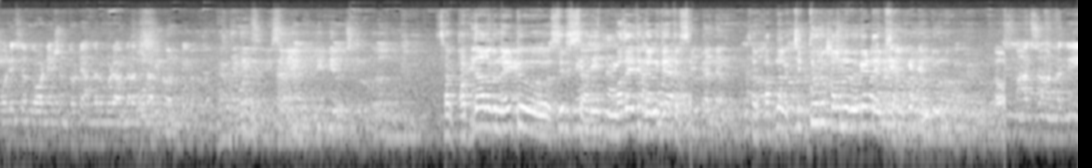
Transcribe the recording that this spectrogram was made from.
పోలీస్ కోఆర్డినేషన్ తోటి అందరూ కూడా అందరూ సార్ పద్నాలుగు నైటు సిరిస్ సార్. పదహైదు గంగ జాతర సార్. సార్ పద్నాలుగు చిత్తూరు పలమూరు ఒకే టైం సార్. మార్చడం అన్నది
